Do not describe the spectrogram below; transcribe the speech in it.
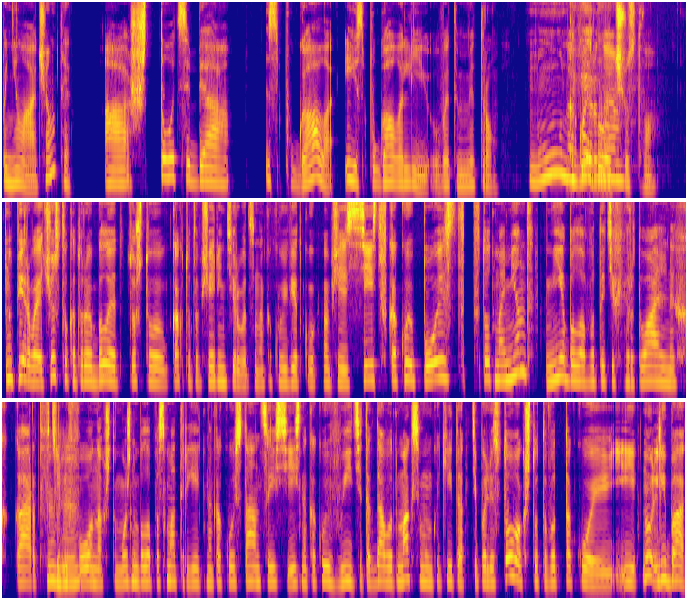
поняла, о чем ты. А что тебя испугало и испугало ли в этом метро? Ну, Какое наверное... было чувство? Ну, первое чувство, которое было, это то, что как тут вообще ориентироваться, на какую ветку вообще сесть, в какой поезд. В тот момент не было вот этих виртуальных карт в Мгм. телефонах, что можно было посмотреть, на какой станции сесть, на какой выйти. Тогда вот максимум какие-то типа листовок, что-то вот такое. И, ну, либо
